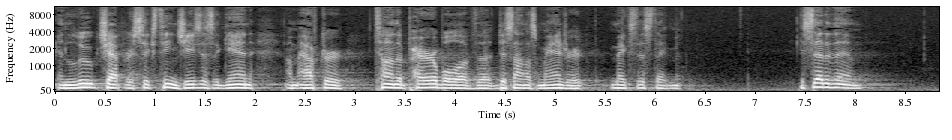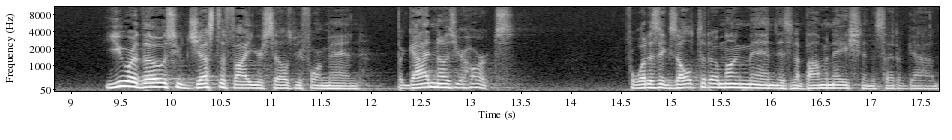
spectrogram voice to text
In Luke chapter 16, Jesus again, um, after telling the parable of the dishonest manager, makes this statement. He said to them, You are those who justify yourselves before men, but God knows your hearts. For what is exalted among men is an abomination in the sight of God.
